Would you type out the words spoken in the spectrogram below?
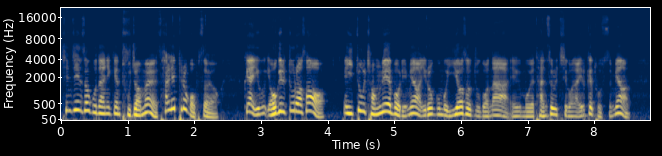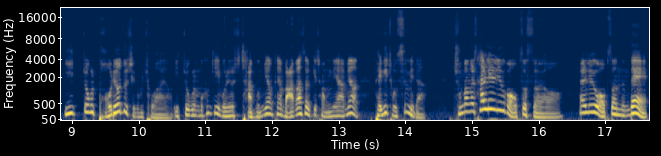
신진서 구단이 그냥 두 점을 살릴 필요가 없어요. 그냥 이- 여길 뚫어서 이쪽을 정리해버리면 이러고 뭐 이어서 두거나 뭐 단수를 치거나 이렇게 뒀으면 이쪽을 버려도 지금 좋아요. 이쪽을 뭐 흙이 뭐 이런 식으로 잡으면 그냥 막아서 이렇게 정리하면 백이 좋습니다. 중앙을 살릴 이유가 없었어요. 할 이유가 없었는데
